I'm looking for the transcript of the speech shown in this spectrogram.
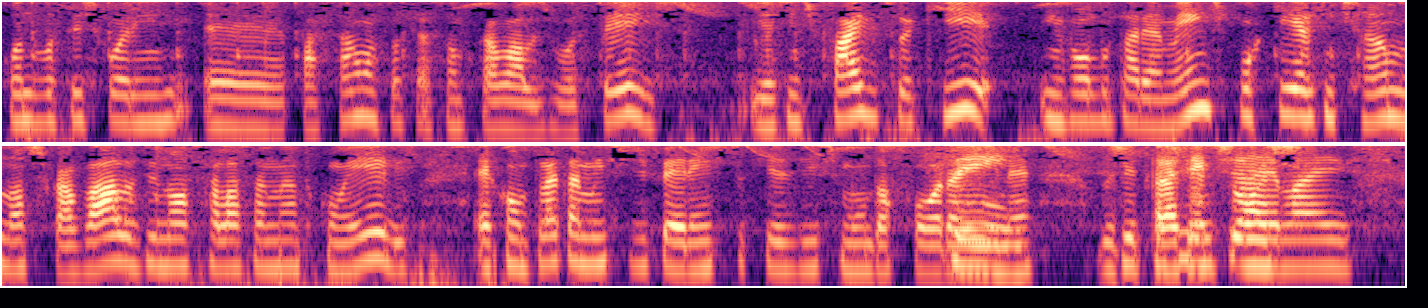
quando vocês forem é, passar uma associação para o cavalo de vocês, e a gente faz isso aqui involuntariamente porque a gente ama nossos cavalos e o nosso relacionamento com eles é completamente diferente do que existe mundo afora Sim. aí, né? Do jeito que pra as gente pessoas... é mais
